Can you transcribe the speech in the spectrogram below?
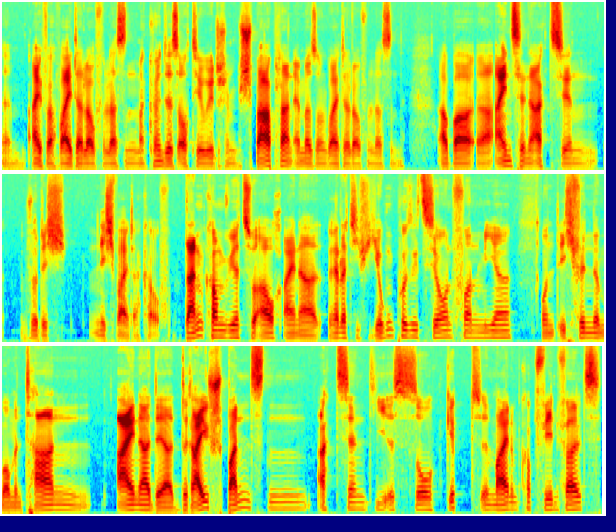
Ähm, einfach weiterlaufen lassen. Man könnte es auch theoretisch im Sparplan Amazon weiterlaufen lassen, aber äh, einzelne Aktien würde ich nicht weiterkaufen. Dann kommen wir zu auch einer relativ jungen Position von mir und ich finde momentan einer der drei spannendsten Aktien, die es so gibt, in meinem Kopf jedenfalls.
